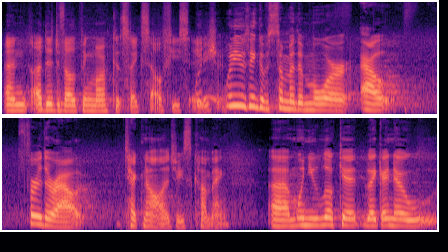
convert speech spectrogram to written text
and other developing markets like Southeast Asia. What do, you, what do you think of some of the more out further out technologies coming. Um, when you look at, like, I know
